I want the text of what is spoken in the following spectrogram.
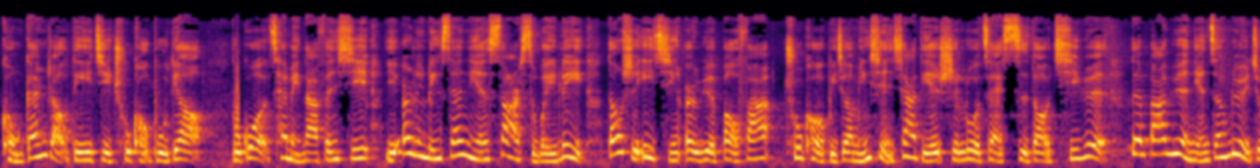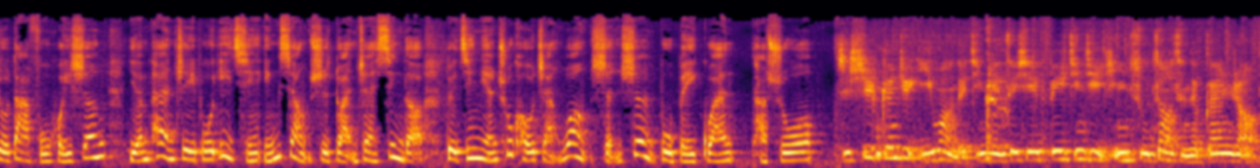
恐干扰第一季出口步调。不过，蔡美娜分析，以二零零三年 SARS 为例，当时疫情二月爆发，出口比较明显下跌，是落在四到七月，但八月年增率就大幅回升。研判这一波疫情影响是短暂性的，对今年出口展望审慎不悲观。他说：“只是根据以往的经验，这些非经济因素造成的干扰，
